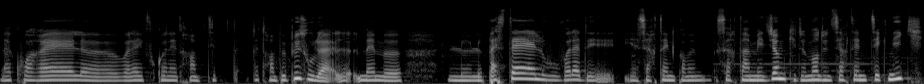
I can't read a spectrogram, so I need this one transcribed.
l'aquarelle, euh, voilà, il faut connaître un petit, peut-être un peu plus, ou même euh, le, pastel, ou voilà, il y a certaines quand même certains médiums qui demandent une certaine technique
